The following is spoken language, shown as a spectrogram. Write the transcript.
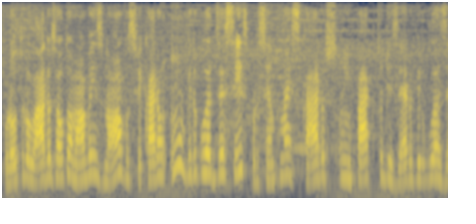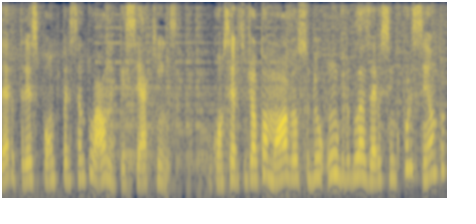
Por outro lado, os automóveis novos ficaram 1,16% mais caros, um impacto de 0,03 ponto percentual no IPCA 15. O conserto de automóvel subiu 1,05%,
